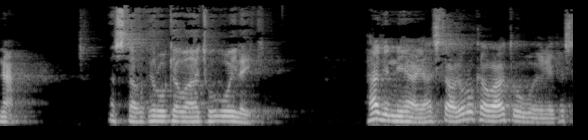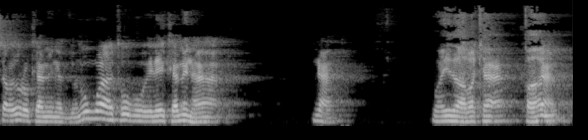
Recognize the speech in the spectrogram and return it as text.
نعم. أستغفرك وأتوب إليك. هذه النهاية. أستغفرك وأتوب إليك. أستغفرك من الذنوب وأتوب إليك منها. نعم. وإذا ركع قال نعم.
